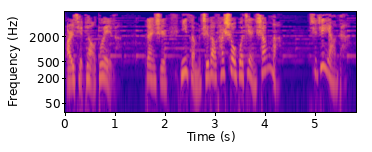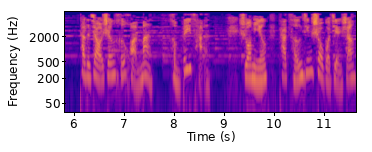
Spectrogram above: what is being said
而且掉队了。”但是你怎么知道它受过箭伤呢？是这样的，它的叫声很缓慢，很悲惨，说明它曾经受过箭伤，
